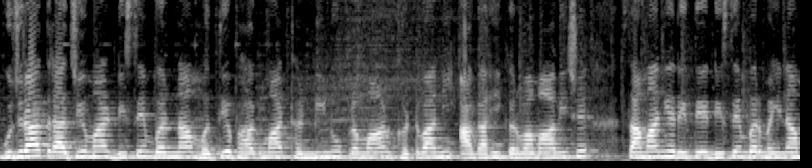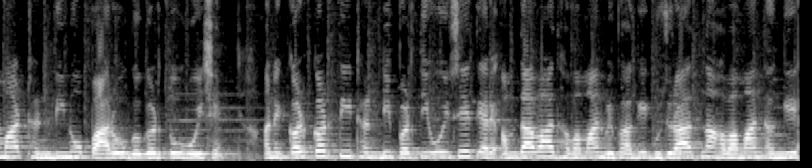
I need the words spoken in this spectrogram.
ગુજરાત રાજ્યમાં ડિસેમ્બરના મધ્ય ભાગમાં ઠંડીનું પ્રમાણ ઘટવાની આગાહી કરવામાં આવી છે. સામાન્ય રીતે ડિસેમ્બર મહિનામાં ઠંડીનો પારો ગગડતો હોય છે. અને કડકડતી ઠંડી પડતી હોય છે, ત્યારે અમદાવાદ હવામાન વિભાગે ગુજરાતના હવામાન અંગે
